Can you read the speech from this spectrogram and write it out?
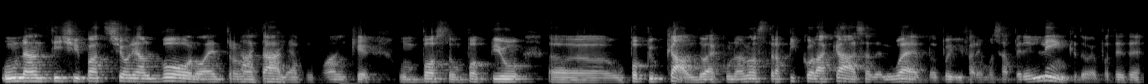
un'anticipazione al volo entro Natale, avremo anche un posto un po' più, uh, un po più caldo, ecco, una nostra piccola casa del web, poi vi faremo sapere il link dove potete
